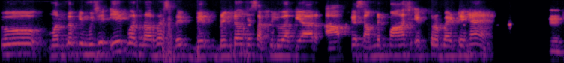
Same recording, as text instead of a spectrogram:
तो मतलब कि मुझे एक बार नर्वस ब्रेकडाउन जैसा फील हुआ कि यार आपके सामने पाँच एक्टर बैठे हैं। हम्म।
